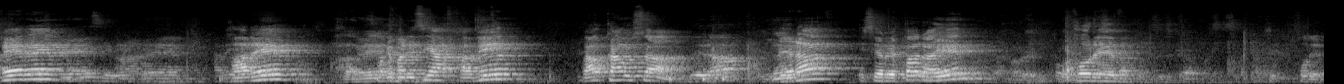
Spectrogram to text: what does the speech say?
Jerez, Javier. Jareb, porque parecía Javer, va- causa Verá. Verá y se repara en Joreb. Joreb.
